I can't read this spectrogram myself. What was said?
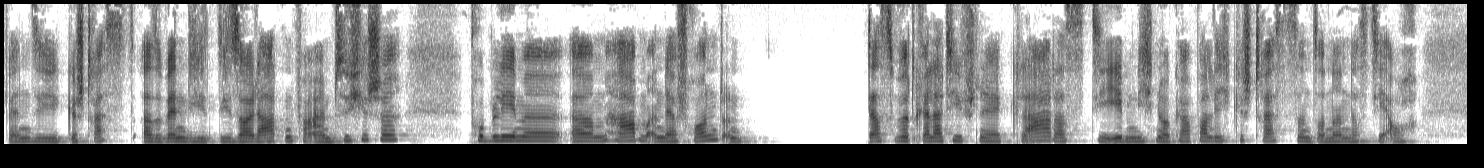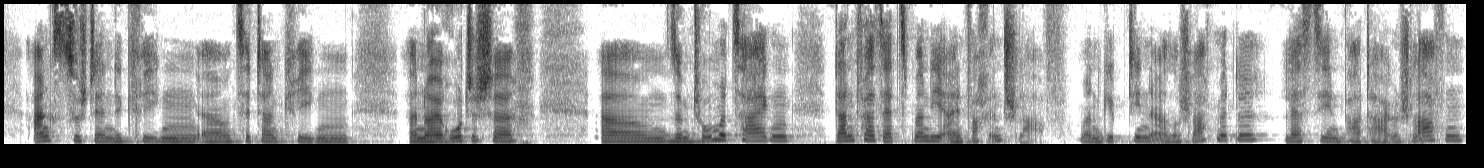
wenn sie gestresst, also wenn die, die Soldaten vor allem psychische Probleme ähm, haben an der Front und das wird relativ schnell klar, dass die eben nicht nur körperlich gestresst sind, sondern dass die auch Angstzustände kriegen, äh, Zittern kriegen, äh, neurotische ähm, Symptome zeigen, dann versetzt man die einfach in Schlaf. Man gibt ihnen also Schlafmittel, lässt sie ein paar Tage schlafen,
